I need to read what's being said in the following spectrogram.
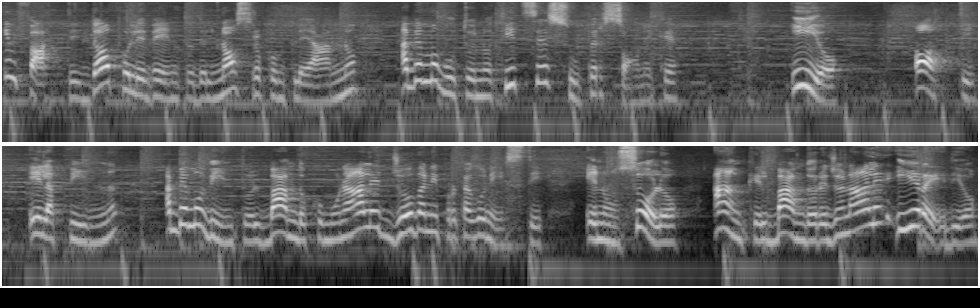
Infatti, dopo l'evento del nostro compleanno, abbiamo avuto notizie supersoniche. Io, Otti e la PIN abbiamo vinto il bando comunale Giovani Protagonisti e non solo, anche il bando regionale I-Radio.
